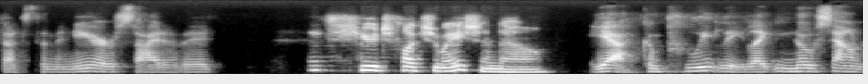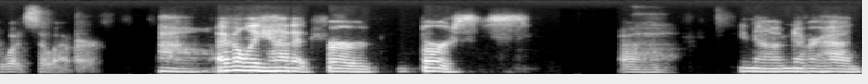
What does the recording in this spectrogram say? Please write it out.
that's the Meniere's side of it. That's huge fluctuation though. Yeah, completely, like no sound whatsoever. Wow. I've only had it for bursts. Oh, You know, I've never had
